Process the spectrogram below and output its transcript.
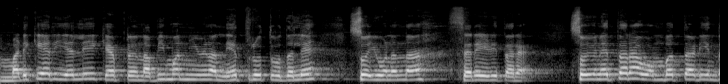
ಮಡಿಕೇರಿಯಲ್ಲಿ ಕ್ಯಾಪ್ಟನ್ ಅಭಿಮನ್ಯುವಿನ ನೇತೃತ್ವದಲ್ಲಿ ಸೊ ಇವನನ್ನು ಸೆರೆ ಹಿಡಿತಾರೆ. ಸೊ ಇವನ ಎತ್ತರ ಒಂಬತ್ತು ಅಡಿಯಿಂದ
